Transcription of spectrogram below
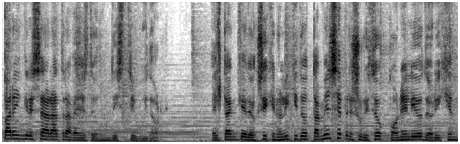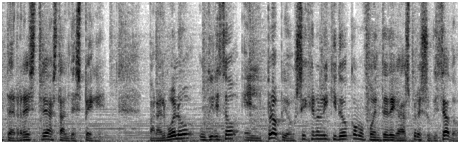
para ingresar a través de un distribuidor. El tanque de oxígeno líquido también se presurizó con helio de origen terrestre hasta el despegue. Para el vuelo utilizó el propio oxígeno líquido como fuente de gas presurizado.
